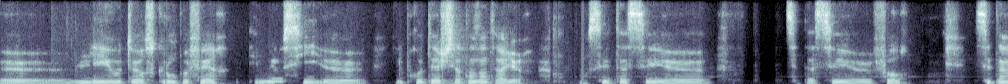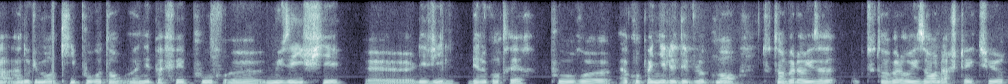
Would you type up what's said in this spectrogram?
les hauteurs, ce que l'on peut faire, mais aussi il protège certains intérieurs. C'est assez, assez fort. C'est un, document qui, pour autant, n'est pas fait pour muséifier les villes, bien au contraire, pour accompagner le développement tout en, tout en valorisant l'architecture,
